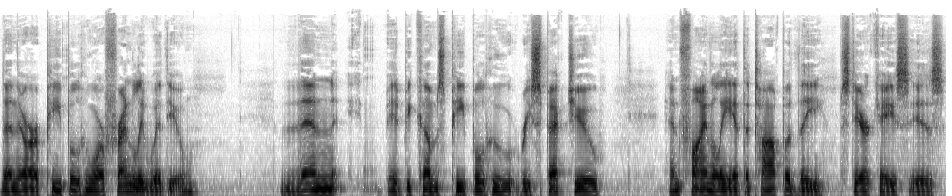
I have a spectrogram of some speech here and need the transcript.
Then there are people who are friendly with you. Then it becomes people who respect you and finally, at the top of the staircase is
